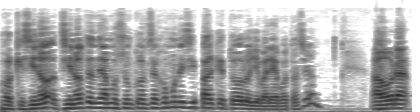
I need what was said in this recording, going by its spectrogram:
Porque si no, si no tendríamos un consejo municipal que todo lo llevaría a votación. Ahora,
